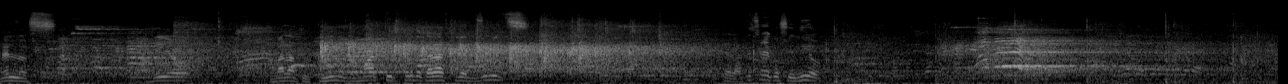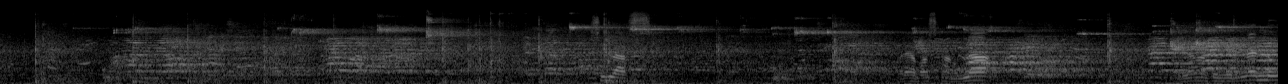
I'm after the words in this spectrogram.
Μέλος 2 Μπάλα του κλείνει το μάτι. Πρώτο καλάθι για τους Roots 14-22 Σίλας Ωραία πάση χαμηλά Ελένα του Γουρνέλου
